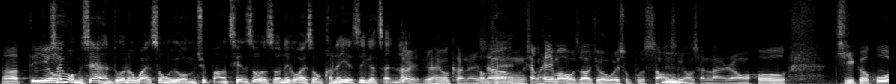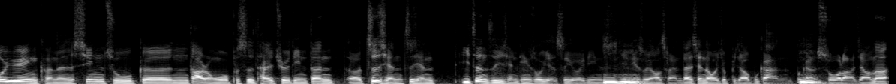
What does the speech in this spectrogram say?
那第一，所以我们现在很多的外送员，我们去帮签收的时候，那个外送可能也是一个承揽。对，也很有可能。像像黑猫，我知道就有为数不少是用承揽，嗯、然后。几个货运可能新竹跟大荣我不是太确定，但呃之前之前一阵子以前听说也是有一定一定数量承揽，但现在我就比较不敢不敢说了。这样，那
